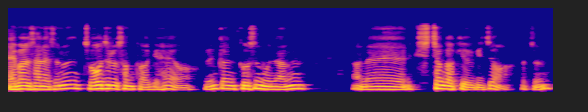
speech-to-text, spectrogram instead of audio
에발산에서는 저주를 선포하게 해요. 그러니까 그것은 뭐냐면 안에 시청각 교육이죠. 어떤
